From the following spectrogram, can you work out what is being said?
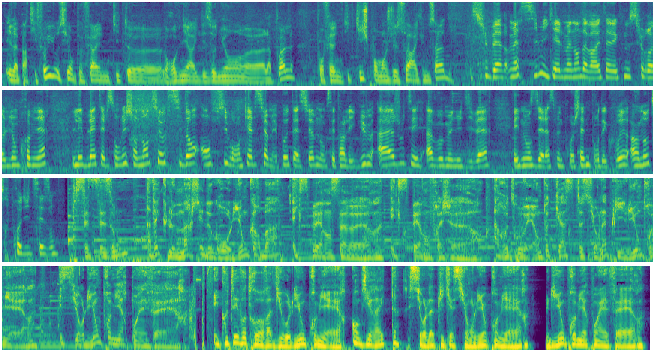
Et la partie feuille aussi, on peut faire une petite revenir avec des oignons à la poêle pour faire une petite quiche manger le soir avec une salade. Super. Merci, Mickaël Manin, d'avoir été avec nous sur euh, Lyon Première. Les blettes, elles sont riches en antioxydants, en fibres, en calcium et potassium. Donc, c'est un légume à ajouter à vos menus d'hiver. Et nous, on se dit à la semaine prochaine pour découvrir un autre produit de saison. Cette saison, avec le marché de gros Lyon-Corba, expert en saveur, expert en fraîcheur. À retrouver en podcast sur l'appli Lyon Première et sur lyonpremière.fr. Écoutez votre radio Lyon Première en direct sur l'application Lyon Première, lyonpremière.fr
